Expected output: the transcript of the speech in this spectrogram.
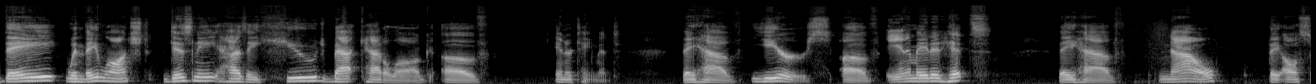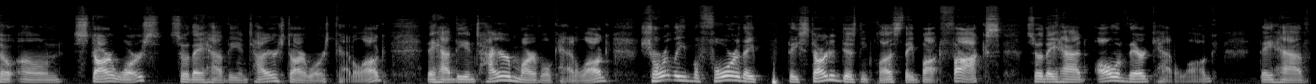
They when they launched disney has a huge back catalog of entertainment. They have years of animated hits. They have now they also own star wars so they have the entire star wars catalog. They have the entire marvel catalog. Shortly before they they started disney plus they bought fox so they had all of their catalog. They have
